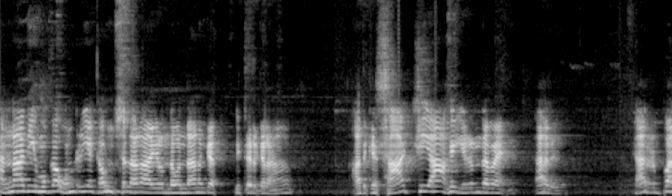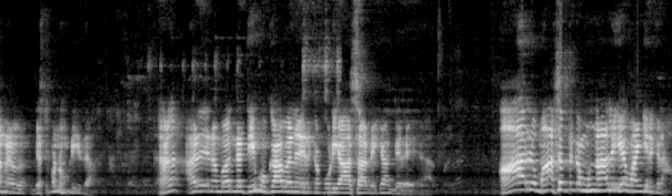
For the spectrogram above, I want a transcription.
அதிமுக ஒன்றிய கவுன்சிலராக இருந்தவன் தானுங்க வித்திருக்கிறான். அதுக்கு சாட்சியாக இருந்தவன் யாரு? யார் இருப்பான்னு கெஸ்ட் பண்ண முடியுதா? ஆ? அது நம்ம இந்த திமுகவில் இருக்கக்கூடிய ஆசாமிக்கு அங்கே ஆறு மாசத்துக்கு முன்னாலேயே வாங்கியிருக்கிறான்.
